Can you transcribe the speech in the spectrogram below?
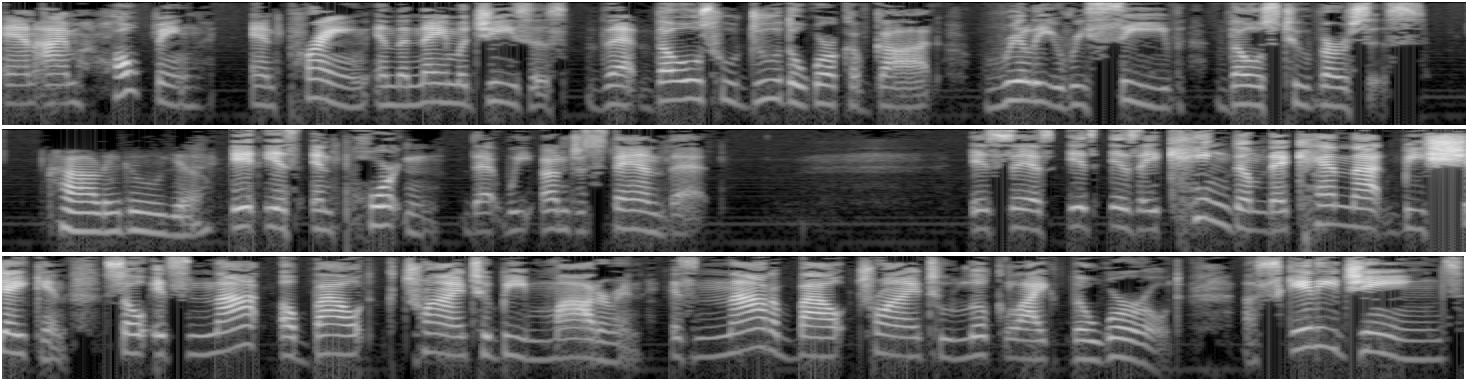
And I'm hoping and praying in the name of Jesus that those who do the work of God really receive those two verses. Hallelujah. It is important that we understand that. It says it is a kingdom that cannot be shaken. So it's not about trying to be modern. It's not about trying to look like the world. A skinny jeans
